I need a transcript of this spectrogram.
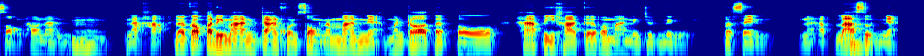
62 เท่านั้นอืมนะครับ แล้วก็ปริมาณการขนส่งน้ำมันเนี่ย มันก็เติบโต 5 ปี CAGR ประมาณ 1.1%นะครับ ล่าสุดเนี่ย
